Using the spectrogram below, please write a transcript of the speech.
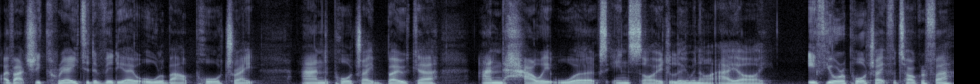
I've actually created a video all about portrait and portrait bokeh and how it works inside Luminar AI. If you're a portrait photographer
